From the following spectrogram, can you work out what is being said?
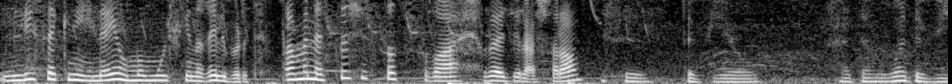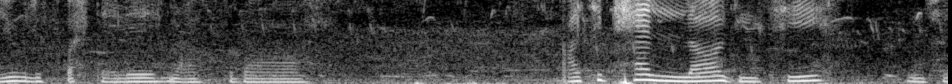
ملي ساكنين هنايا هما مولفين غير البرد. راه ما حتى شي 6 الصباح بادي العشرة. This is the view. هذا هو the view اللي صبحت عليه مع الصباح. عرفتي بحال لا قلتي. ماشي.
